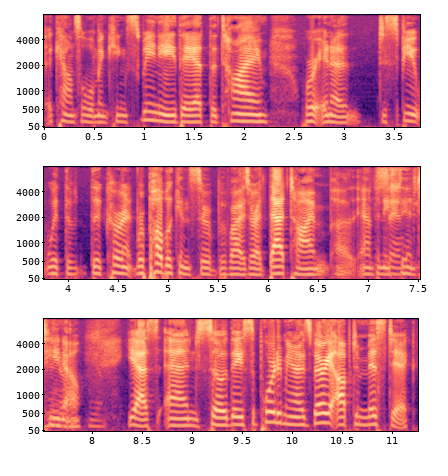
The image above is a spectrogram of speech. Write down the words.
Councilwoman King Sweeney. They at the time were in a dispute with the, the current Republican supervisor at that time, uh, Anthony Santino. Santino. Yeah. Yes, and so they supported me, and I was very optimistic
